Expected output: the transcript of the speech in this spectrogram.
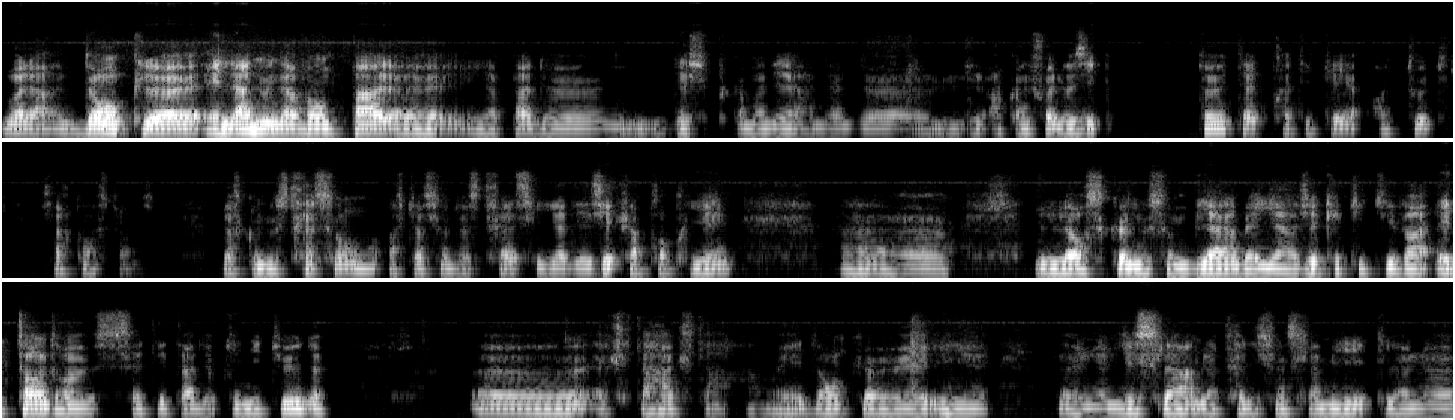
Voilà, donc, et là, nous n'avons pas, euh, il n'y a pas de, comment dire, encore une fois, le zik peut être pratiqué en toutes circonstances. Lorsque nous stressons, en situation de stress, il y a des zikrs appropriés. Hein, euh, lorsque nous sommes bien, ben, il y a un zikr qui, va étendre cet état de plénitude, etc., euh, etc. donc, l'islam, la tradition islamique, le,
